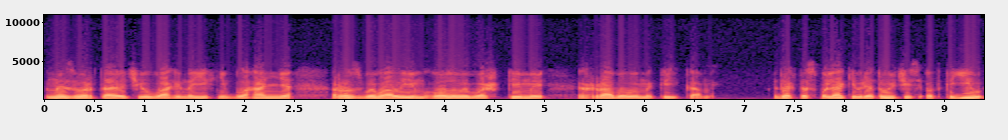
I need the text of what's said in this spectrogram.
не звертаючи уваги на їхні благання, розбивали їм голови важкими грабовими кийками. Дехто з поляків, рятуючись від Київ,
